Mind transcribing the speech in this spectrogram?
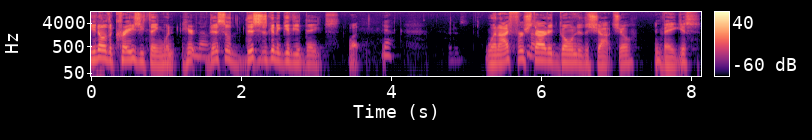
You know the crazy thing when here No. this will this is going to give you dates. What? yeah. When I first started going to the shot show in Vegas,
